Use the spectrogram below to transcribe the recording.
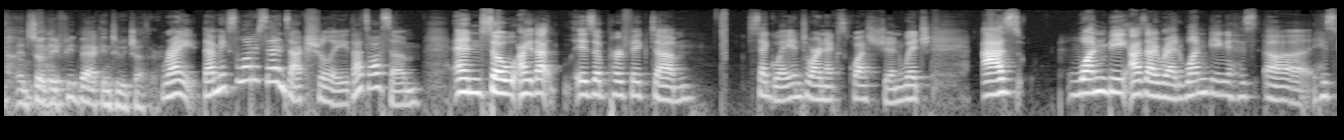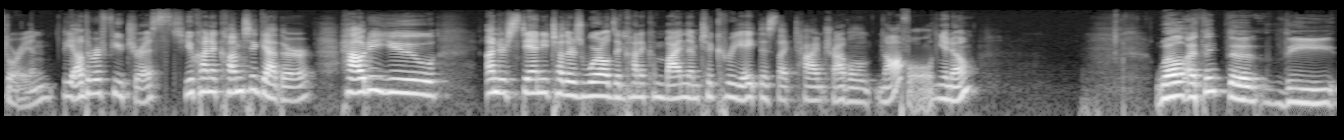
And so they feed back into each other. Right. That makes a lot of sense, actually. That's awesome. And so I, that is a perfect um, segue into our next question, which as one being as i read one being a his, uh, historian the other a futurist you kind of come together how do you understand each other's worlds and kind of combine them to create this like time travel novel you know well i think the the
